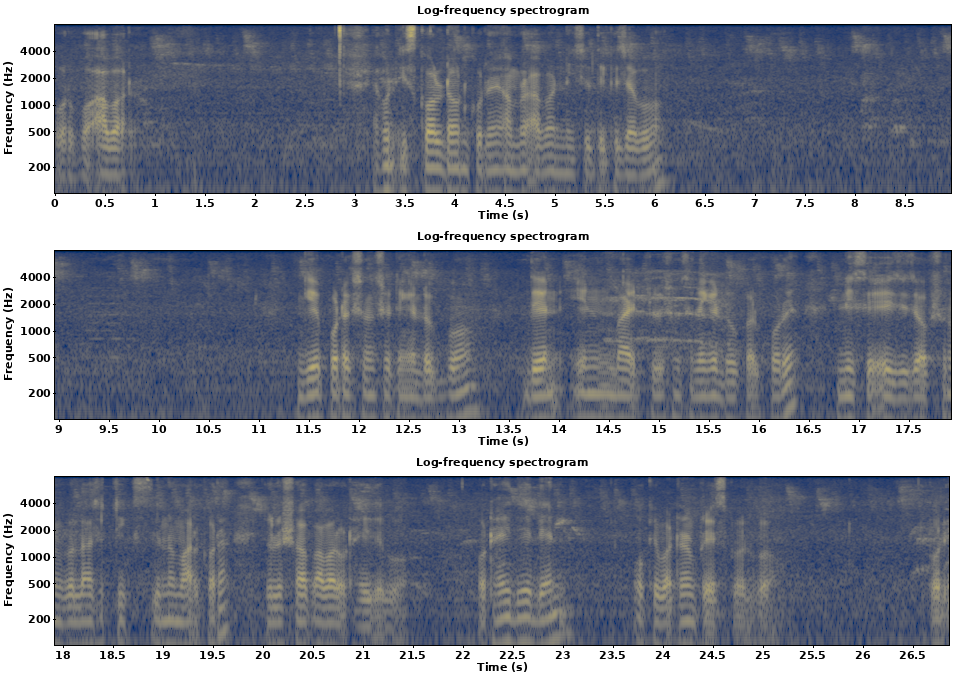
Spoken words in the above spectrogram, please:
করব আবার। এখন স্কল ডাউন করে আমরা আবার নিচের দিকে যাব। গিয়ে প্রোটেকশন সেটিংয়ে ঢুকবো দেন ইনভাইটেশন সেটিংয়ে ঢোকার পরে নিচে এই যে যে অপশনগুলো আছে ঠিক জন্য মার্ক করা, এগুলো সব আবার উঠাই দেব। উঠাই দিয়ে দেন ওকে বাটন প্রেস করব। করে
